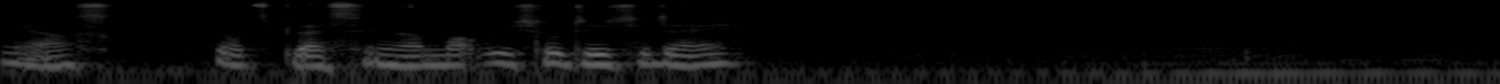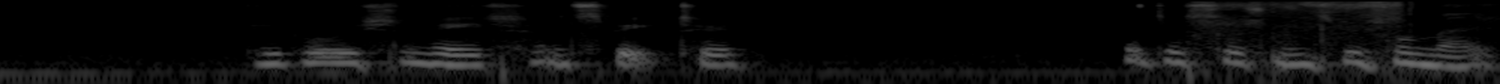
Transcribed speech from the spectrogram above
We ask God's blessing on what we shall do today. People we shall meet and speak to, the decisions we shall make.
